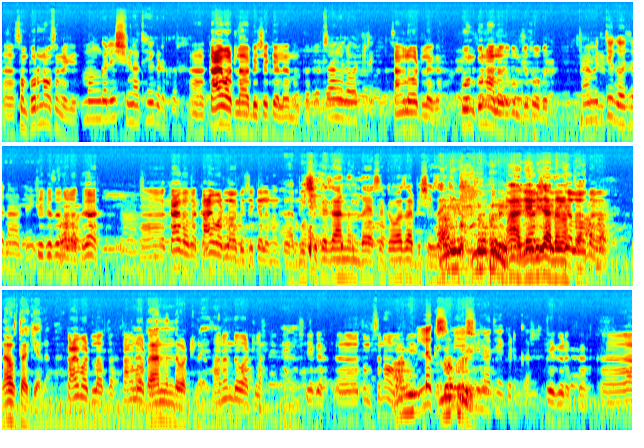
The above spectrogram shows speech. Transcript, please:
अं, संपूर्ण नाव सांगा की. मंगल विश्वनाथ हेगडकर. अं, काय वाटलं अभिषेक केल्यानंतर? चांगलं वाटतंय चांगलं वाटलं का? कोण कोण आलं होतं तुमच्यासोबत? आम्ही तिघ जण आलोय. तिघ जण आलात का? अं, काय दादा काय वाटलं अभिषेक केल्यानंतर तुम्हाला? अभिषेकाचा आनंद आहे असं केव्हाच अभिषेक झाला बी केला होता नव्हता का? नव्हता केला. काय वाटलं आता? चांगलं आता वाटलं? आनंद वाटलाय आनंद वाटला. ठीक आहे. अं, तुमचं नाव? लक्ष्मी विश्वनाथ हेगडकर. हेगडकर.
